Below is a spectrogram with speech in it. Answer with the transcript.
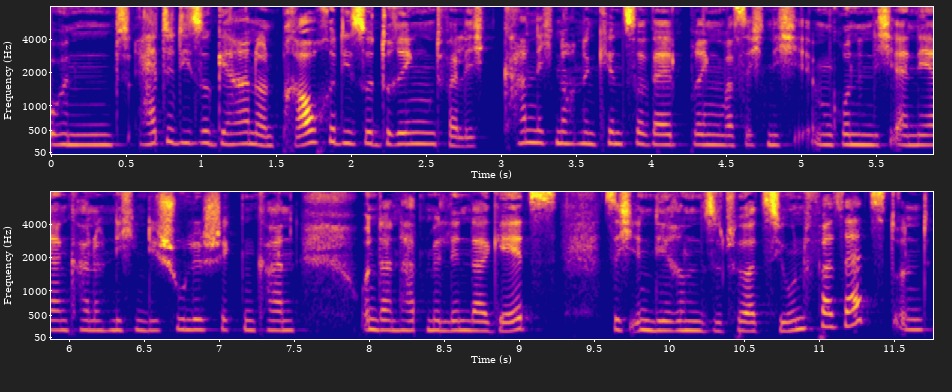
und hätte die so gerne und brauche die so dringend, weil ich kann nicht noch ein Kind zur Welt bringen, was ich nicht im Grunde nicht ernähren kann und nicht in die Schule schicken kann. Und dann hat Melinda Gates sich in deren Situation versetzt und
